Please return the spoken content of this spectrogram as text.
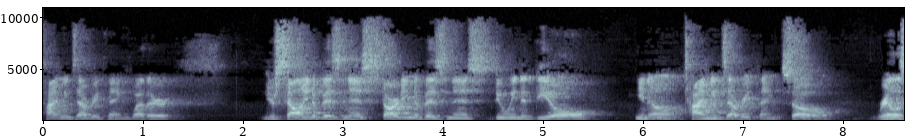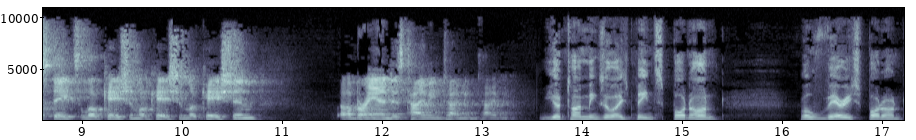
Timing's everything. Whether you're selling a business, starting a business, doing a deal, you know, timing's everything. So real estate's location, location, location. A brand is timing, timing, timing your timing's always been spot on. Well, very spot on.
